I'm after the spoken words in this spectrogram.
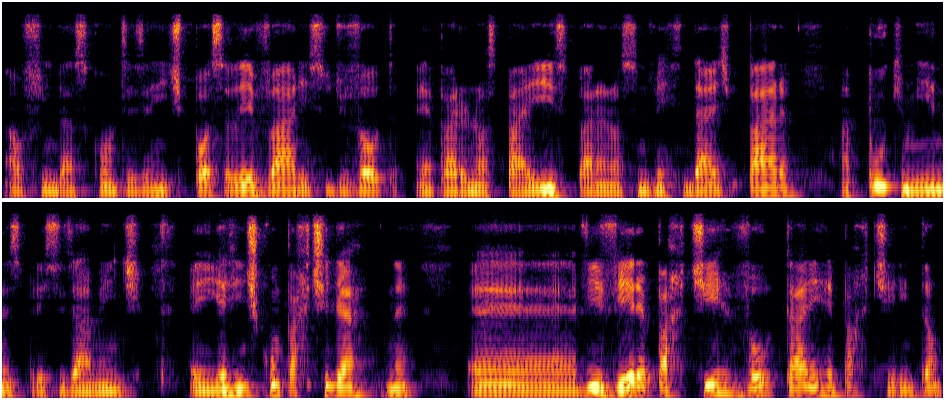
ao fim das contas, a gente possa levar isso de volta é, para o nosso país, para a nossa universidade, para a PUC Minas, precisamente, é, e a gente compartilhar, né? É, viver é partir, voltar e repartir. Então,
